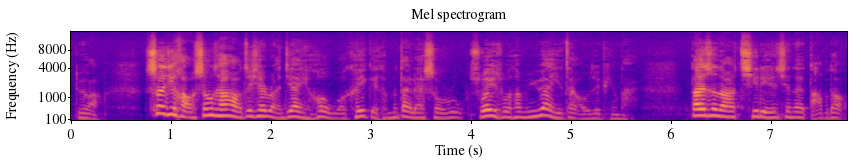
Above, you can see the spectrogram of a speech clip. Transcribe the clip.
对吧？设计好、生产好这些软件以后，我可以给他们带来收入，所以说他们愿意在我这平台。但是呢，麒麟现在达不到。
